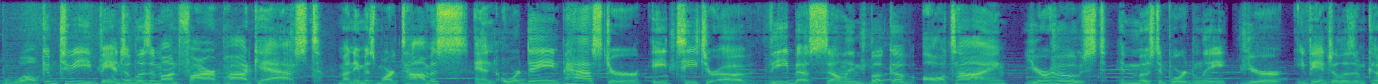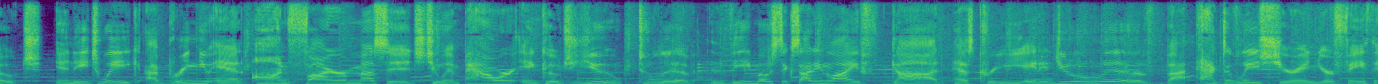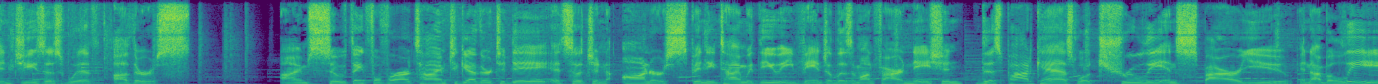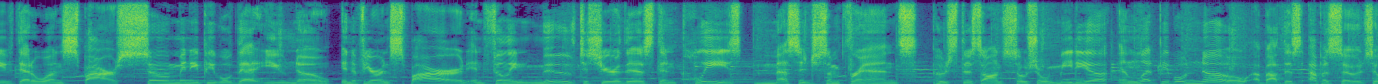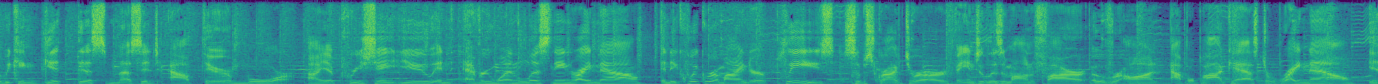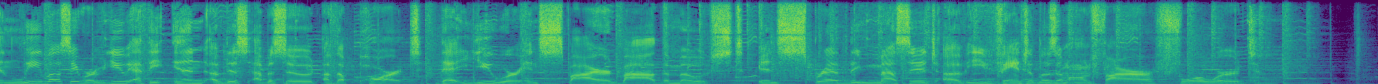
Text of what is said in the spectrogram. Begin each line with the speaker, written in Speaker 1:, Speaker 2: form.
Speaker 1: Welcome to Evangelism on Fire podcast. My name is Mark Thomas, an ordained pastor, a teacher of the best selling book of all time, your host, and most importantly, your evangelism coach. In each week, I bring you an on fire message to empower and coach you to live the most exciting life God has created you to live by actively sharing your faith in Jesus with others. I'm so thankful for our time together today. It's such an honor spending time with you, Evangelism on Fire Nation. This podcast will truly inspire you, and I believe that it will inspire so many people that you know. And if you're inspired and feeling moved to share this, then please message some friends, post this on social media, and let people know about this episode so we can get this message out there more. I appreciate you and everyone listening right now. And a quick reminder please subscribe to our Evangelism on Fire over on Apple Podcast right now and leave us a review at the end of this episode of the part that you were inspired by the most. And spread the message of Evangelism on Fire forward.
